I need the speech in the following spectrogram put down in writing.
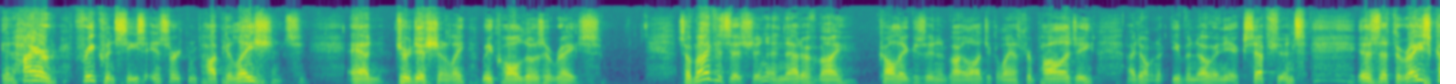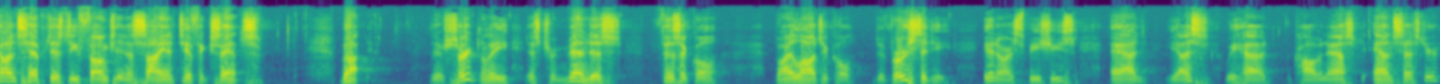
in higher frequencies in certain populations. And traditionally, we call those a race. So my position, and that of my colleagues in biological anthropology, I don't even know any exceptions, is that the race concept is defunct in a scientific sense. But there certainly is tremendous physical, biological diversity in our species. And yes, we had a common ancestor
